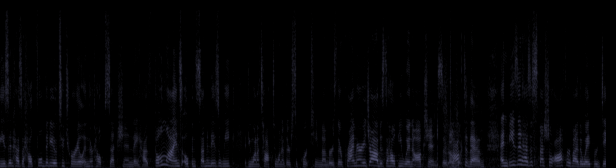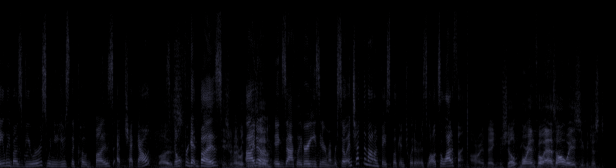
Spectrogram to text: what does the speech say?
Beezid has a helpful video tutorial in their help section. They have phone lines open seven days a week if you want to talk to one of their support team members. Their primary job is to help you win auctions, so Sounds talk like to them. And Beezid has a special offer, by the way, for Daily Buzz viewers when you use the code BUZZ at checkout. Buzz. So don't forget BUZZ. It's easy to remember with I know, exactly. Very easy to remember. So, and check them out on Facebook and Twitter as well. It's a lot of fun. All right, thank you, Michelle. For more info, as always, you can just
